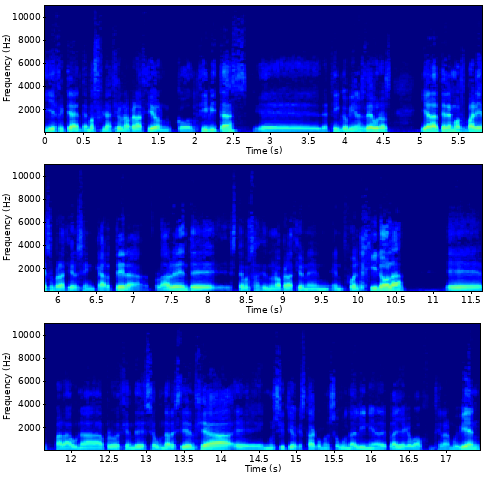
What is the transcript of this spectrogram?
Y efectivamente hemos financiado una operación con Civitas eh, de 5 millones de euros y ahora tenemos varias operaciones en cartera. Probablemente estemos haciendo una operación en, en Fuengirola, eh, para una producción de segunda residencia eh, en un sitio que está como en segunda línea de playa que va a funcionar muy bien.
